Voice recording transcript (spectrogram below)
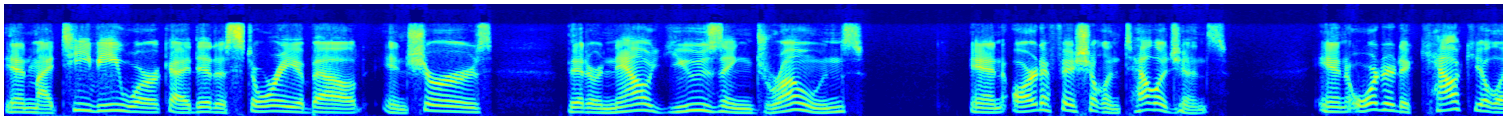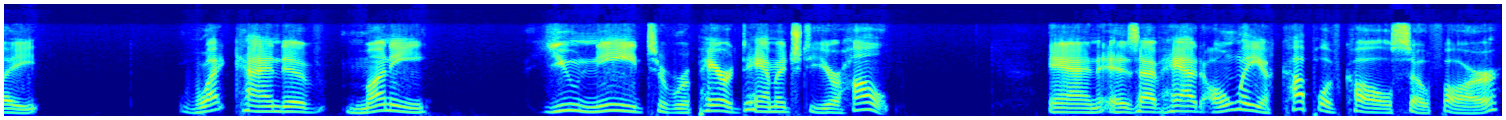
In my TV work, I did a story about insurers that are now using drones and artificial intelligence in order to calculate what kind of money you need to repair damage to your home. And as I've had only a couple of calls so far,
